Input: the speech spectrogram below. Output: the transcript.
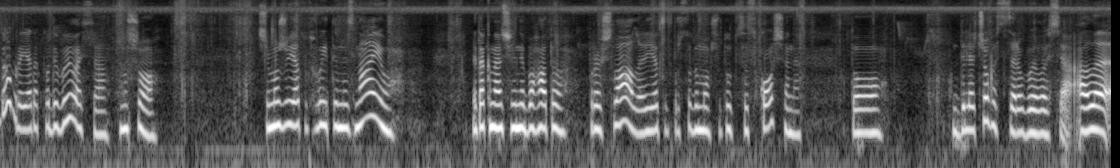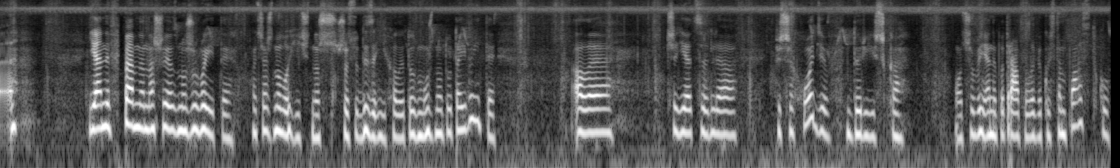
Добре, я так подивилася. Ну що, чи можу я тут вийти, не знаю. Я так наче небагато пройшла, але я тут просто думала, що тут все скошене, то для чогось це робилося. Але я не впевнена, що я зможу вийти. Хоча ж ну логічно, що сюди заїхали, то можна тут і вийти. Але чи є це для пішоходів доріжка? От, щоб я не потрапила в якусь там пастку,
